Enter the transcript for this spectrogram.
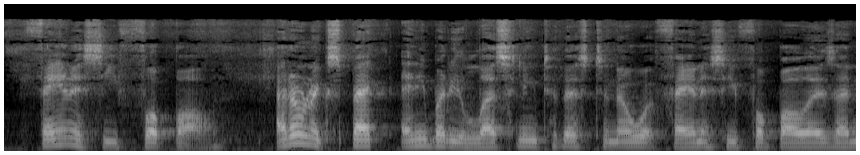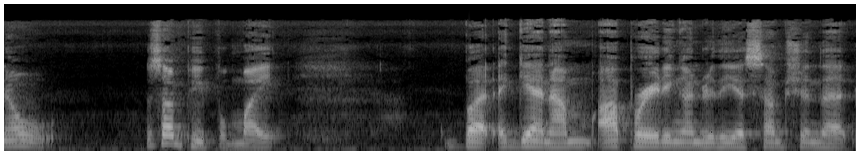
fantasy football. I don't expect anybody listening to this to know what fantasy football is. I know some people might. But again, I'm operating under the assumption that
